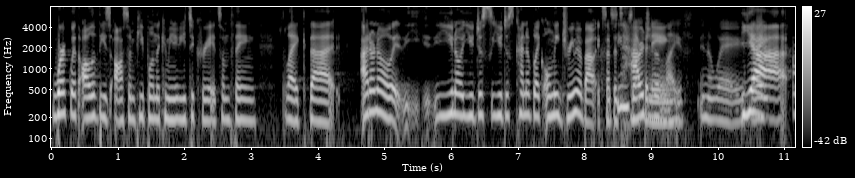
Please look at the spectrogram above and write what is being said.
work with all of these awesome people in the community to create something like that I don't know, you know, you just you just kind of like only dream about except it it's happening. Larger than life in a way. Yeah. Like,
